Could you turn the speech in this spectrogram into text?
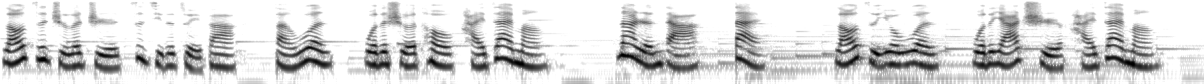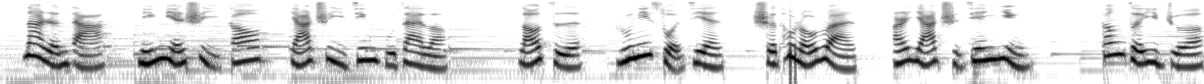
老子指了指自己的嘴巴，反问：“我的舌头还在吗？”那人答：“在。”老子又问：“我的牙齿还在吗？”那人答：“您年事已高，牙齿已经不在了。”老子：“如你所见，舌头柔软，而牙齿坚硬，刚则易折，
